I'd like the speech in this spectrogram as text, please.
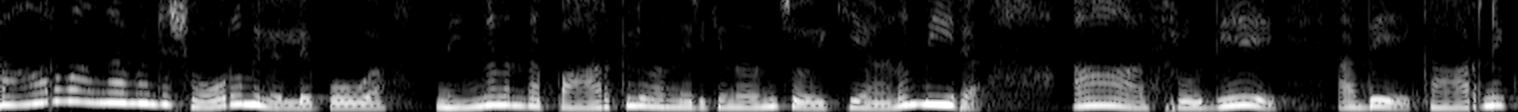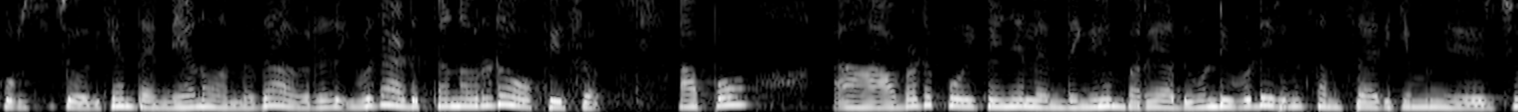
കാർ വാങ്ങാൻ വേണ്ടി ഷോറൂമിലല്ലേ പോവുക? നിങ്ങളെന്താ പാർക്കിൽ വന്നിരിക്കുന്നതെന്ന് ചോദിക്കുകയാണ് മീര. ആ ശ്രുതിയെ അതെ കാറിനെ കുറിച്ച് ചോദിക്കാൻ തന്നെയാണ് വന്നത്. അവരുടെ ഇവിടെ അടുത്താണ് അവരുടെ ഓഫീസ് അപ്പോൾ അവിടെ പോയി കഴിഞ്ഞാൽ എന്തെങ്കിലും പറയും അതുകൊണ്ട് ഇവിടെ ഇരുന്ന് സംസാരിക്കുമെന്ന് വിചാരിച്ചു.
